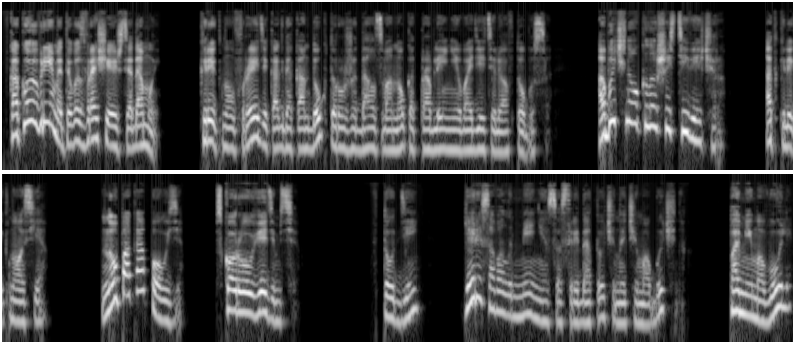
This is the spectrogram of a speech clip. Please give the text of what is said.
В какое время ты возвращаешься домой? крикнул Фредди, когда кондуктор уже дал звонок отправления водителю автобуса. «Обычно около шести вечера», — откликнулась я. «Ну, пока, Паузи. Скоро увидимся». В тот день я рисовала менее сосредоточенно, чем обычно. Помимо воли,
